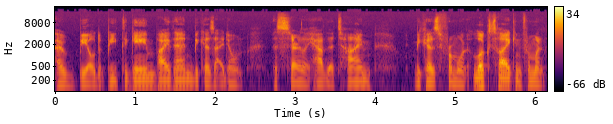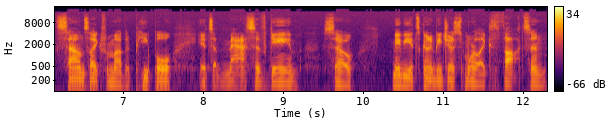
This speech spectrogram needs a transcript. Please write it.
I would be able to beat the game by then because I don't necessarily have the time. Because from what it looks like and from what it sounds like from other people, it's a massive game. So maybe it's going to be just more like thoughts and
